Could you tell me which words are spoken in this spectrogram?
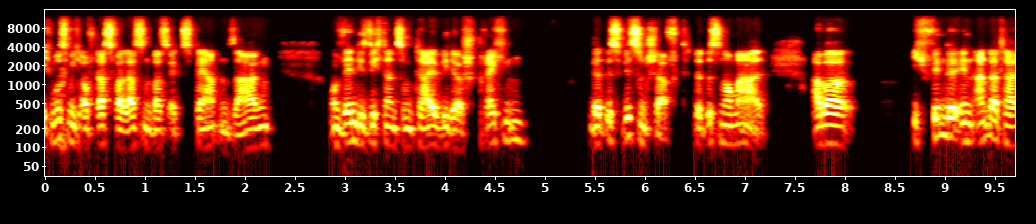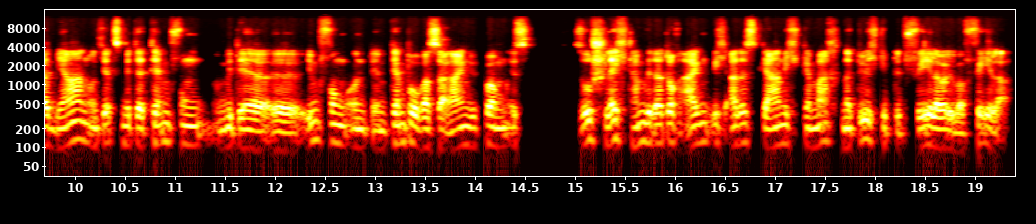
Ich muss mich auf das verlassen, was Experten sagen. Und wenn die sich dann zum Teil widersprechen, das ist Wissenschaft, das ist normal. Aber ich finde, in anderthalb Jahren und jetzt mit der Tempfung, mit der äh, Impfung und dem Tempo, was da reingekommen ist, so schlecht haben wir das doch eigentlich alles gar nicht gemacht. Natürlich gibt es Fehler über Fehler.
